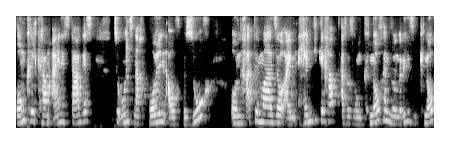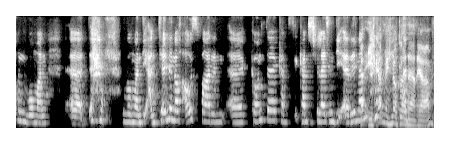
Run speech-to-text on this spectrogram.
Onkel kam eines Tages zu uns nach Polen auf Besuch und hatte mal so ein Handy gehabt, also so ein Knochen, so ein riesen Knochen, wo man äh, wo man die Antenne noch ausfahren äh, konnte. Kannst, kannst du dich vielleicht an die erinnern? Ja, ich kann mich noch daran erinnern, ja.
